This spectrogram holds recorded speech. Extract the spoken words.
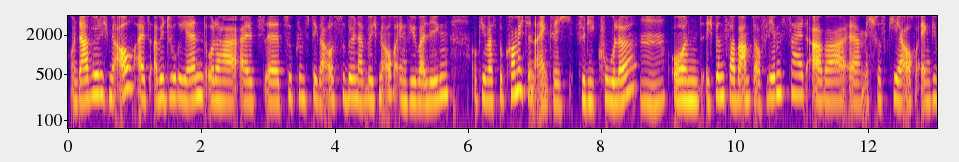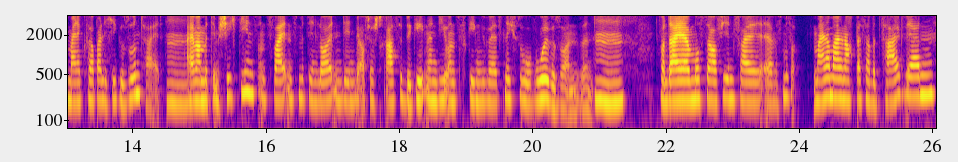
Und da würde ich mir auch als Abiturient oder als äh, zukünftiger Auszubildender würde ich mir auch irgendwie überlegen, okay, was bekomme ich denn eigentlich für die Kohle? Mhm. Und ich bin zwar Beamter auf Lebenszeit, aber ähm, ich riskiere auch irgendwie meine körperliche Gesundheit. Mhm. Einmal mit dem Schichtdienst und zweitens mit den Leuten, denen wir auf der Straße begegnen, die uns gegenüber jetzt nicht so wohlgesonnen sind. Mhm. Von daher muss da auf jeden Fall, äh, es muss meiner Meinung nach besser bezahlt werden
